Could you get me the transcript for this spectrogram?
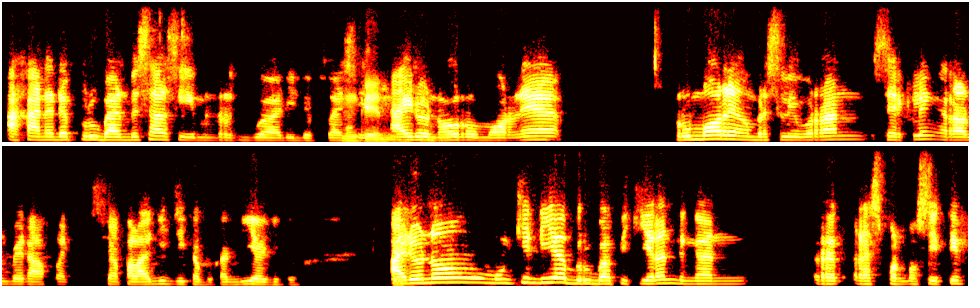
akan ada perubahan besar sih menurut gua di The Flash ini. Mungkin, I don't know rumornya rumor yang berseliweran circling around Ben Affleck. Siapa lagi jika bukan dia gitu. I Ya. don't know, mungkin dia berubah pikiran dengan respon positif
